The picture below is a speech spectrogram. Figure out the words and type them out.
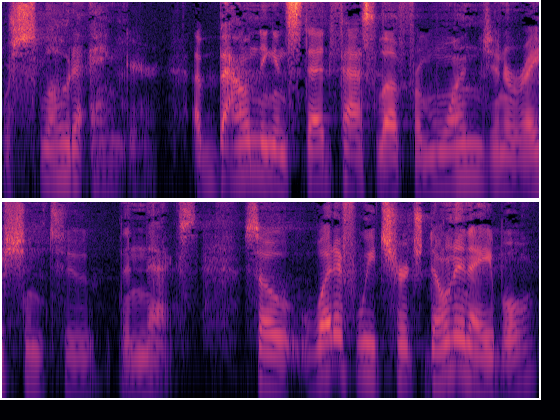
We're slow to anger, abounding in steadfast love from one generation to the next. So, what if we, church, don't enable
